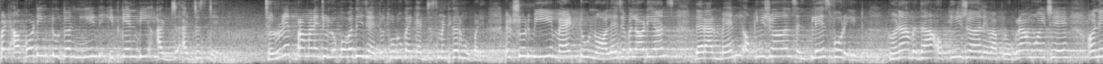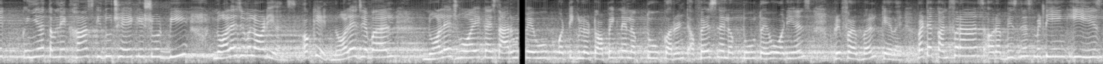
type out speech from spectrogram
But according to the need it can be adjusted જરૂરિયાત પ્રમાણે જો લોકો વધી જાય તો થોડું કંઈક એડજસ્ટમેન્ટ કરવું પડે. It should be made to knowledgeable audience there are many occasions and place for it ઘણા બધા ઓકેઝન એવા પ્રોગ્રામ હોય છે અને અહીંયા તમને ખાસ કીધું છે કે should be knowledgeable audience okay knowledgeable knowledge હોય કંઈ સારું પર્ટિક્યુલર ટોપિકને લગતું કરંટ અફેર્સને લગતું, તો એવું ઓડિયન્સ પ્રિફરેબલ કહેવાય. But a conference or a business meeting is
